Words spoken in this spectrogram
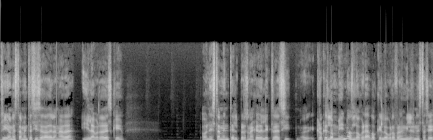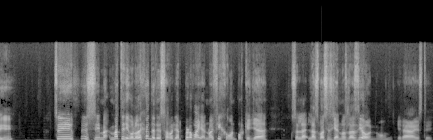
Sí, honestamente sí se da de la nada. Y la verdad es que. Honestamente, el personaje de Electra sí. eh, Creo que es lo menos logrado que logró Frank Miller en esta serie, ¿eh? Sí, eh, sí, más te digo, lo dejan de desarrollar, pero vaya, no hay fijón porque ya, o sea, la- las bases ya nos las dio, ¿no? Era este,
